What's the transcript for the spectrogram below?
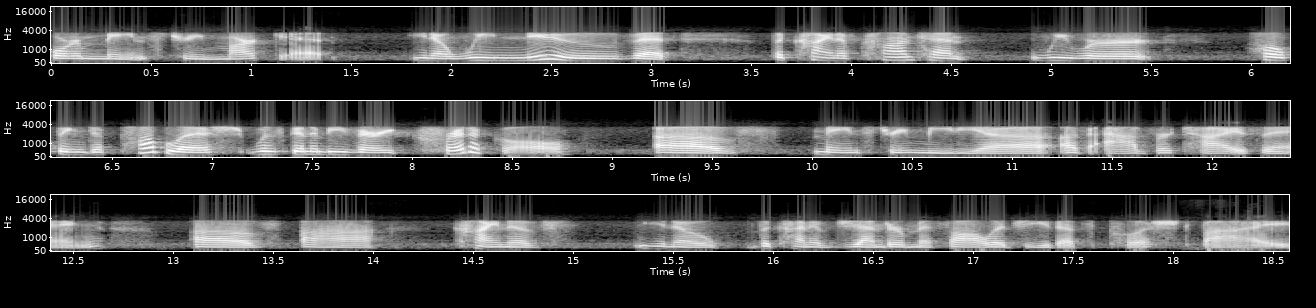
or mainstream market. You know, we knew that the kind of content we were hoping to publish was going to be very critical of mainstream media, of advertising, of uh, kind of, you know, the kind of gender mythology that's pushed by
